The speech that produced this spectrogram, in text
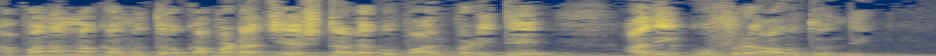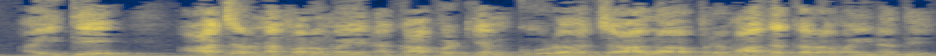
అపనమ్మకంతో కపట చేష్టలకు పాల్పడితే అది కుఫ్ర్ అవుతుంది. అయితే ఆచరణపరమైన కాపట్యం కూడా చాలా ప్రమాదకరమైనదే.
